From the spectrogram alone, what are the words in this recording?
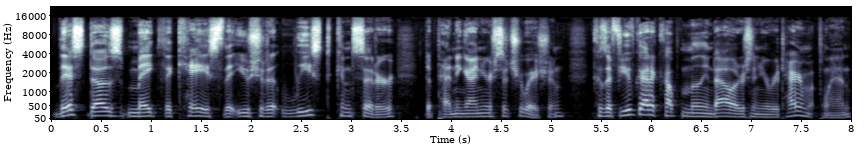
this does make the case that you should at least consider depending on your situation because if you've got a couple million dollars in your retirement plan,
